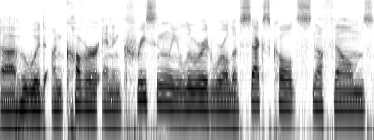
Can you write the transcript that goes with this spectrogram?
uh, who would uncover an increasingly lurid world of sex cults, snuff films,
